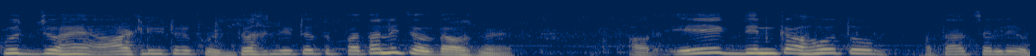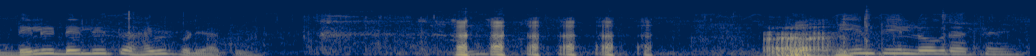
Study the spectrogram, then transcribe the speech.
कुछ जो है आठ लीटर कुछ दस लीटर तो पता नहीं चलता उसमें। और एक दिन का हो तो पता चले डेली डेली तो हैवी पड़ जाती है। तीन तीन लोग रहते हैं।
